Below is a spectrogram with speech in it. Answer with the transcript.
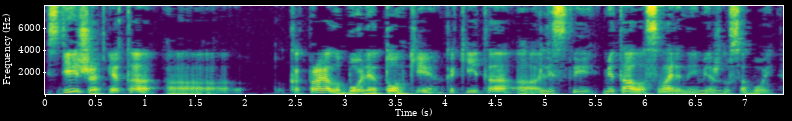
Здесь же это, как правило, более тонкие какие-то листы металла, сваренные между собой –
